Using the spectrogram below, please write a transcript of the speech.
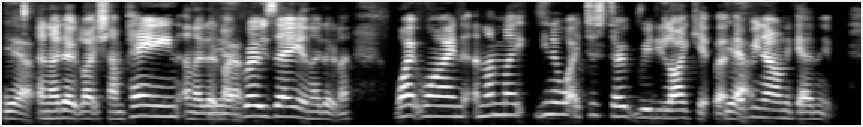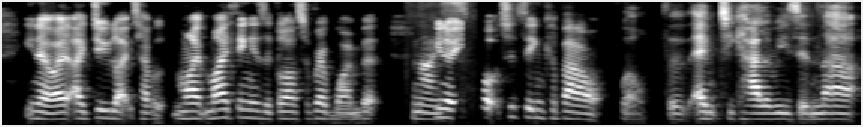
Yeah. And I don't like champagne and I don't yeah. like rose and I don't like white wine. And I'm like, you know what, I just don't really like it. But yeah. every now and again, it, you know, I, I, do like to have my my thing is a glass of red wine, but nice. you know, you've got to think about well, the empty calories in that.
